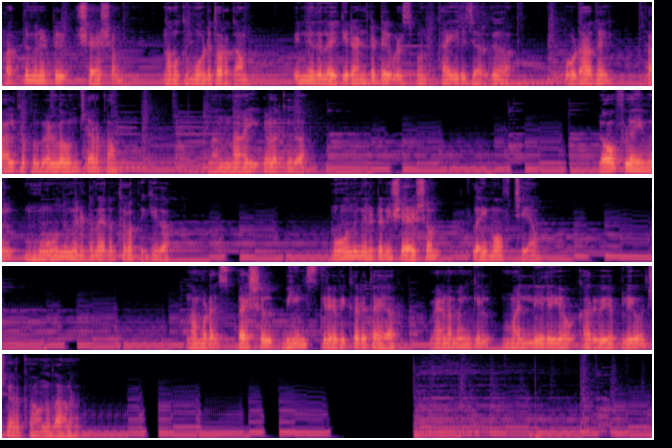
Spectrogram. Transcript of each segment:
പത്ത് മിനിറ്റ് ശേഷം നമുക്ക് മൂടി തുറക്കാം. പിന്നെ ഇതിലേക്ക് രണ്ട് ടേബിൾ സ്പൂൺ തൈര് ചേർക്കുക. കൂടാതെ കാൽ കപ്പ് വെള്ളവും ചേർക്കാം. നന്നായി ഇളക്കുക. ലോ ഫ്ലെയിമിൽ മൂന്ന് മിനിറ്റ് നേരം തിളപ്പിക്കുക. മൂന്ന് മിനിറ്റിന് ശേഷം ഫ്ലെയിം ഓഫ് ചെയ്യാം. നമ്മുടെ സ്പെഷ്യൽ ബീൻസ് ഗ്രേവി കറി തയ്യാർ. വേണമെങ്കിൽ മല്ലിയിലയോ കറിവേപ്പിലയോ ചേർക്കാവുന്നതാണ്.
